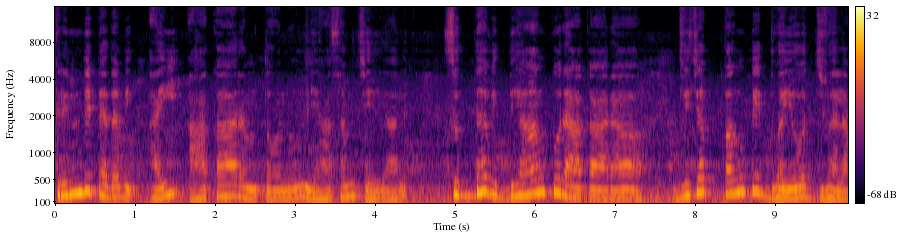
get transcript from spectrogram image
క్రింది పెదవి ఐ ఆకారంతోనూ న్యాసం చేయాలి. శుద్ధ విద్యాంకురాకార ద్విజపంక్తి ద్వయోజ్వల.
